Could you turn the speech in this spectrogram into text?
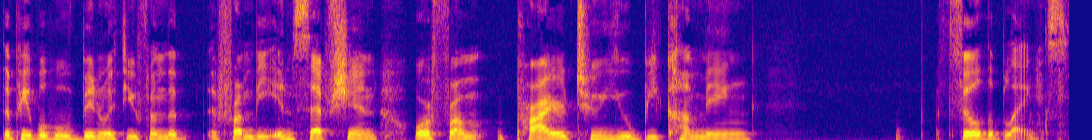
The people who've been with you from the from the inception or from prior to you becoming fill the blanks.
